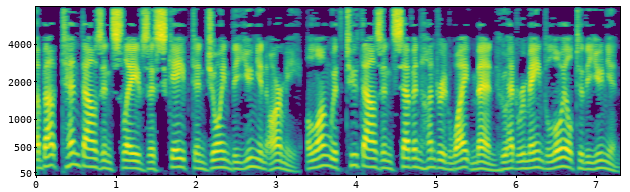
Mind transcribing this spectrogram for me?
About 10,000 slaves escaped and joined the Union Army, along with 2,700 white men who had remained loyal to the Union.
